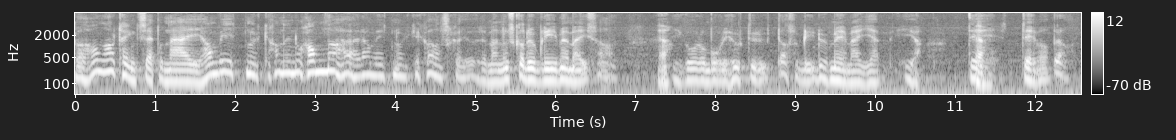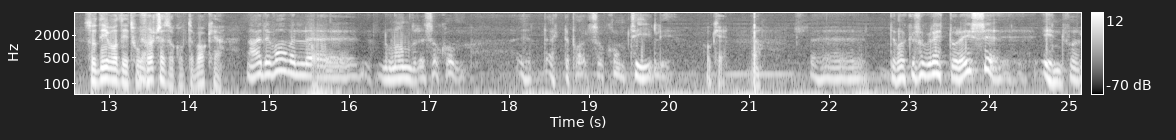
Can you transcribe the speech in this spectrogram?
hva han har tenkt seg på. Nei, han vet nå ikke. Han er nå havna her. Han vet nå ikke hva han skal gjøre. Men nå skal du bli med meg, sa han. Ja. Vi går om bord i Hurtigruta, så blir du med meg hjem. Ja, det, Ja. det var bra. Så de var de to Ja. første som kom tilbake? Nei, det var vel eh, noen andre som kom. Et ektepar som kom tidlig. Ok. Ja. Eh, det var ikke så greit å reise inn, for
